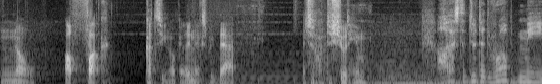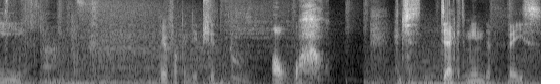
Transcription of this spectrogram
No. Oh, fuck. Cutscene. Okay, I didn't expect that. I just want to shoot him. Oh, that's the dude that robbed me. You fucking dipshit. Oh, wow. It just decked me in the face.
